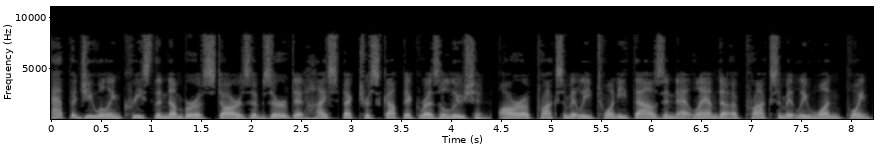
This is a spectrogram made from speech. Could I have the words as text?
Apogee will increase the number of stars observed at high spectroscopic resolution R approximately 20,000 at lambda approximately 1.6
